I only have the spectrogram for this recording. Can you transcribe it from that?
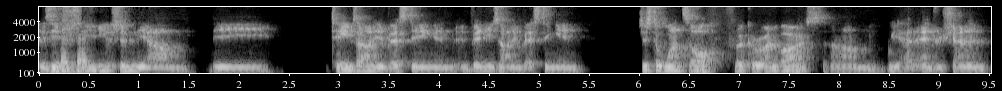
It's interesting right. you mentioned the um the teams aren't investing and, and venues aren't investing in just a once off for coronavirus. Um, we had Andrew Shannon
